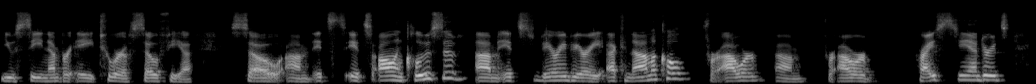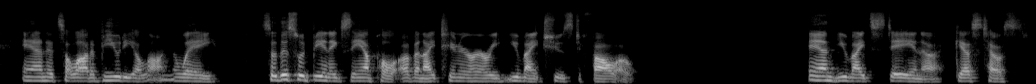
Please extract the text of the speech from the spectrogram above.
you see number eight tour of Sofia. So um, it's it's all inclusive. Um, it's very very economical for our um, for our price standards, and it's a lot of beauty along the way. So this would be an example of an itinerary you might choose to follow. And you might stay in a guest house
